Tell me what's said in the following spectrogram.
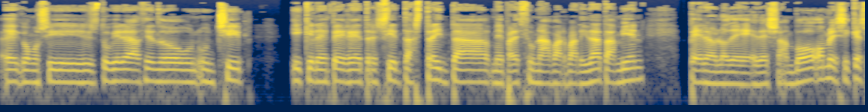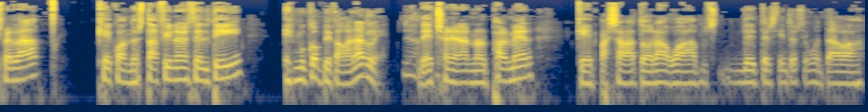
eh, como si estuviera haciendo un, un chip y que le pegue 330 me parece una barbaridad también, pero lo de, de Chambó, hombre, sí que es verdad que cuando está fino desde el tee es muy complicado ganarle. De hecho, en el Arnold Palmer, que pasaba todo el agua pues, de 350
